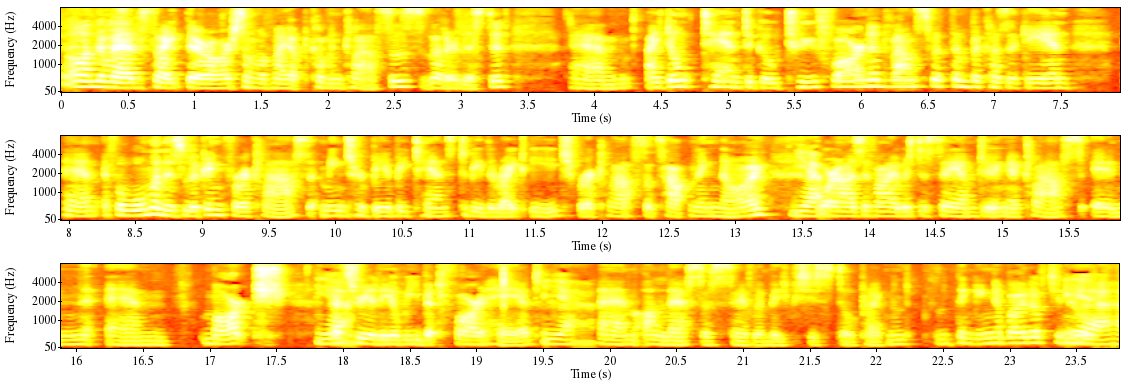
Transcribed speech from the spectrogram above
um, on the website, there are some of my upcoming classes that are listed. Um, I don't tend to go too far in advance with them because, again, um, if a woman is looking for a class, it means her baby tends to be the right age for a class that's happening now. Yeah. Whereas if I was to say I'm doing a class in um, March, Yeah. that's really a wee bit far ahead. Yeah. Um, unless, as I say, well, maybe she's still pregnant and thinking about it, you know. Yeah,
